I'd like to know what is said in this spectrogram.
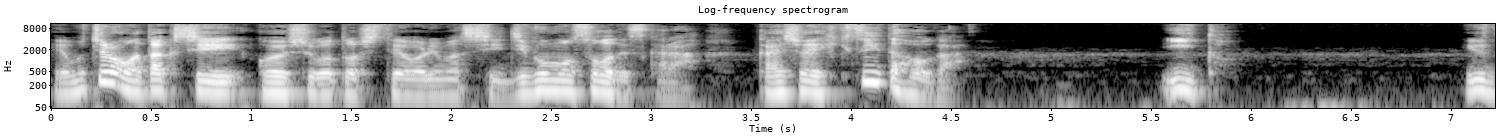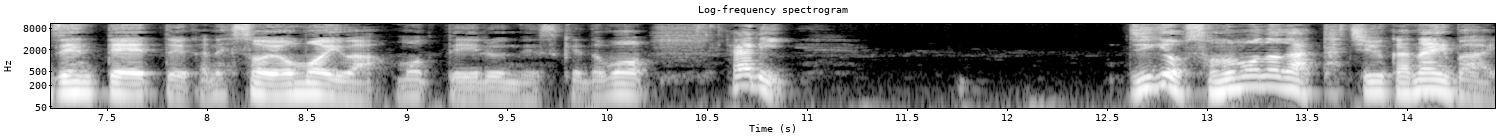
えー、もちろん私、こういう仕事をしておりますし、自分もそうですから、会社へ引き継いだ方がいいという前提というかね、そういう思いは持っているんですけども、やはり、事業そのものが立ち行かない場合、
